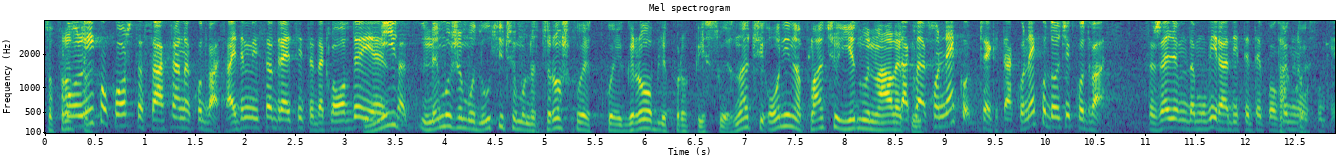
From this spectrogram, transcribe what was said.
To prosto... Koliko košta sahrana kod vas? Ajde mi sad recite, dakle ovde je Mi sad... ne možemo da utičemo na troškove koje groblje propisuje. Znači, oni naplaćuju jednu nalepnicu. Dakle, ako neko, čekajte, ako neko dođe kod vas sa željom da mu vi radite te pogrebne usluge,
